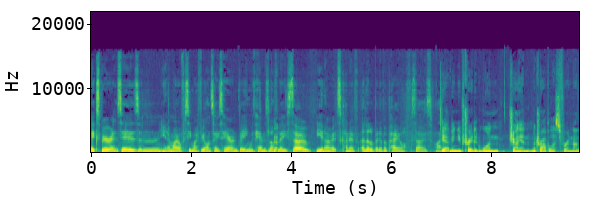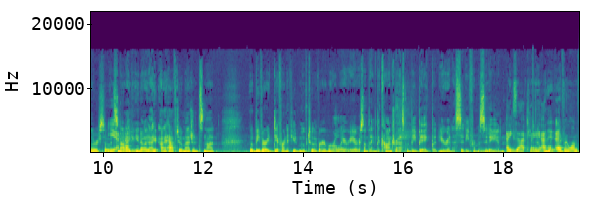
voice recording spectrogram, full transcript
experiences and you know my obviously my fiance's here and being with him is lovely Yeah. so you know it's kind of a little bit of a payoff so it's fine yeah, I mean, you've traded one giant metropolis for another, so it's Yeah. not. You know, I, I have to imagine it's not. It would be very different if you'd moved to a very rural area or something. The contrast would be big, but you're in a city from a city, and exactly and it, everyone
